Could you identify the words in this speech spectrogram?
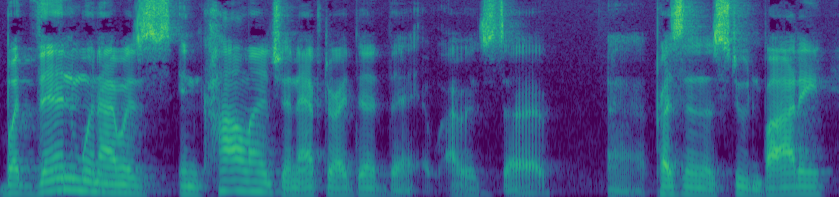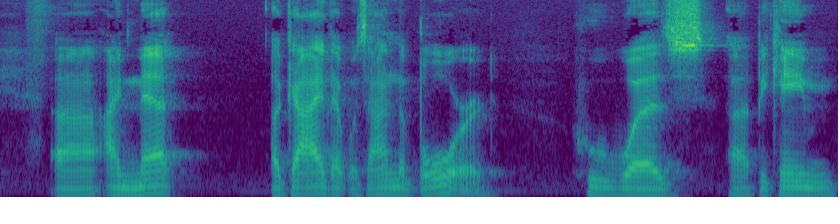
But then when I was in college and after I did that, I was uh, uh, president of the student body. Uh, I met a guy that was on the board who was uh, became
